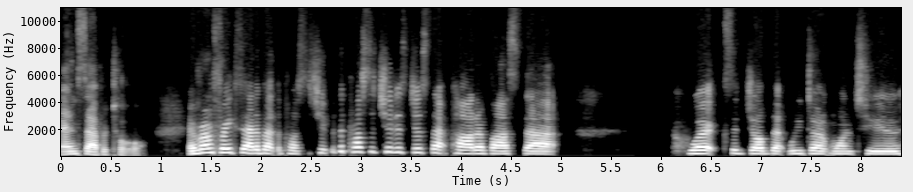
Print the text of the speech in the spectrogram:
and saboteur. Everyone freaks out about the prostitute, but the prostitute is just that part of us that works a job that we don't want to,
